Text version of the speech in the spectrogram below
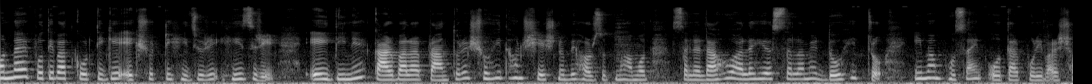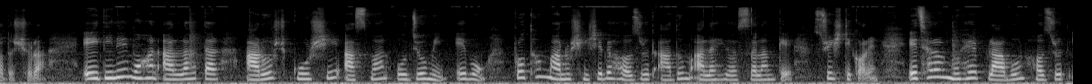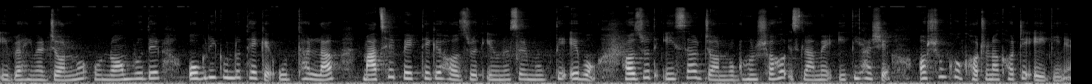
অন্যায়ের প্রতিবাদ করতে গিয়ে একষট্টি হিজুরি হিজরির এই দিনে কারবালার প্রান্তরে শহীদ হন শেষ নবী হরজত মোহাম্মদ সাল্লাহু আলহিউসাল্লামের দৌহিত্র ইমাম হুসাইন ও তার পরিবারের সদস্যরা। এই দিনেই মহান আল্লাহ তার আরস কুরসি, আসমান ও জমিন এবং প্রথম মানুষ হিসেবে হজরত আদম আলাহিউসাল্লামকে সৃষ্টি করেন। এছাড়াও নুহের প্লাবন হজরত ইব্রাহিমের জন্ম ও নমরুদের অগ্নিকুণ্ড থেকে উদ্ধার লাভ, মাছের পেট থেকে হজরত ইউনুসের মুক্তি এবং হজরত ইসার জন্মগ্রহণ সহ ইসলামের ইতিহাসে অসংখ্য ঘটনা ঘটে এই দিনে।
